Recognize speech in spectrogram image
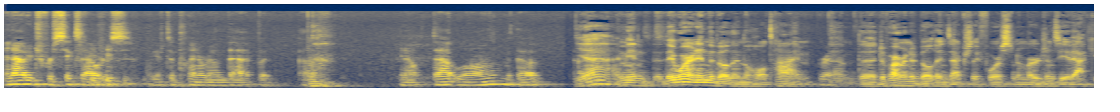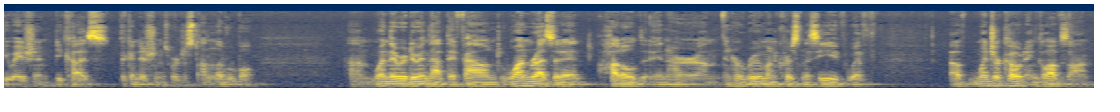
an outage for six hours. we have to plan around that, but um, you know that long without. uh, Yeah, I mean, they weren't in the building the whole time. Right. Um, the Department of Buildings actually forced an emergency evacuation because the conditions were just unlivable. Um, when they were doing that, they found one resident huddled in her um, in her room on Christmas Eve with a winter coat and gloves on,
